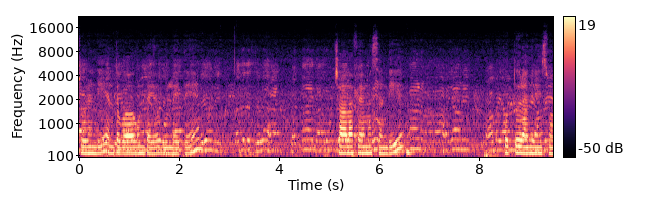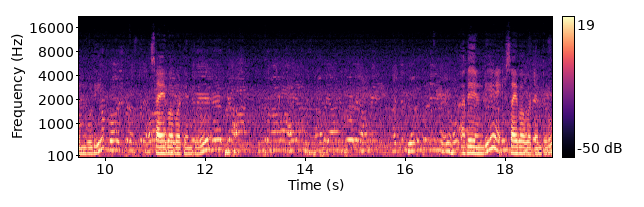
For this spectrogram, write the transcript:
చూడండి ఎంత బాగుంటాయో గుళ్ళు అయితే చాలా ఫేమస్ అండి. కొత్తూరు ఆంజనేయ స్వామి గుడి సాయిబాబా టెంపుల్. అదే అండి సాయిబాబా టెంపుల్.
